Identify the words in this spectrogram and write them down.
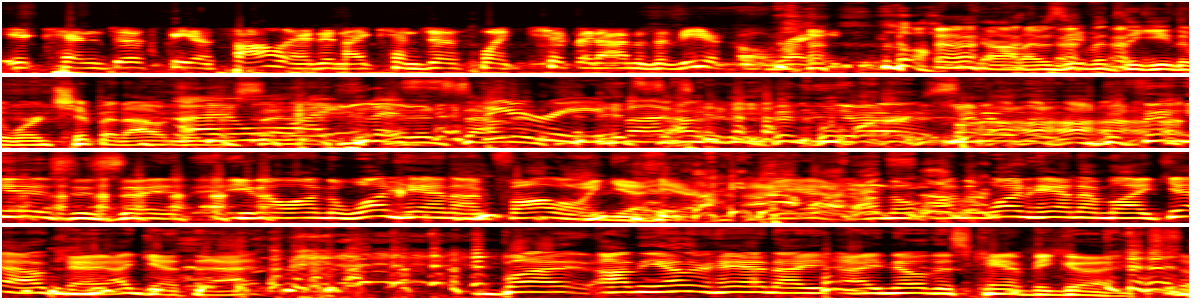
it can just be a solid and I can just like chip it out of the vehicle, right? Oh God! I was even thinking the word "chip it out." And I you said like it, this and it sounded, theory, it but- sounded even Yeah, worse. you know, the, the thing is, is that you know, on the one hand, I'm following you here. I am. On the on the one hand, I'm like, yeah, okay, I get that. But on the other hand, I I know this can't be good. So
